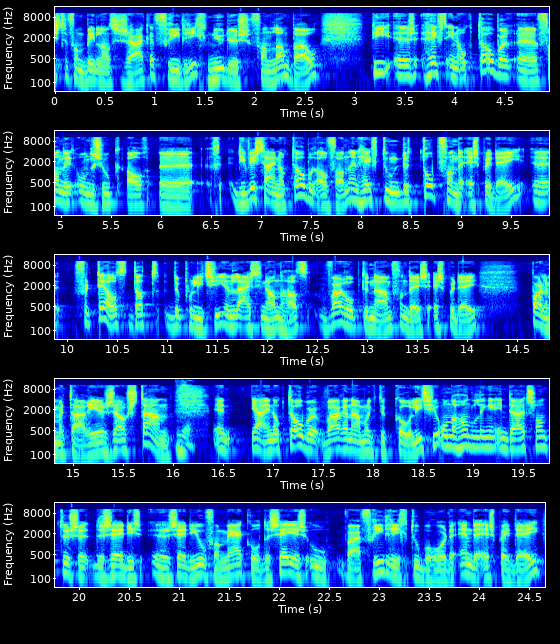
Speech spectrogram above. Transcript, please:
van Binnenlandse Zaken, Friedrich, nu dus van Landbouw... die uh, heeft in oktober uh, van dit onderzoek al... Uh, die wist daar in oktober al van... en heeft toen de top van de SPD verteld... dat de politie een lijst in handen had... waarop de naam van deze SPD parlementariër zou staan. Ja. En ja, in oktober waren namelijk de coalitieonderhandelingen in Duitsland... tussen de CDU van Merkel, de CSU, waar Friedrich toe behoorde... en de SPD,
